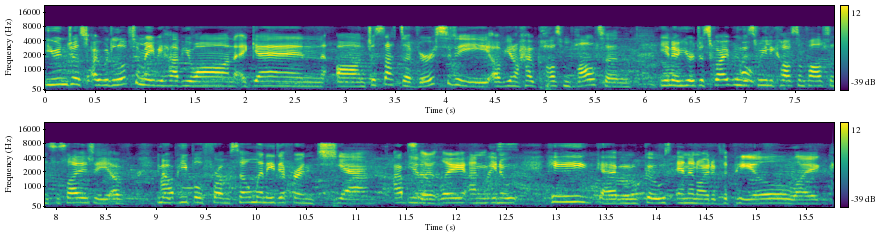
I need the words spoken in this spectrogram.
even just, I would love to maybe have you on again on just that diversity of, you know, how cosmopolitan, you know, you're describing this really cosmopolitan society of, you know, people from so many different. Yeah, absolutely. and you know, he um, goes in and out of the peel, like,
